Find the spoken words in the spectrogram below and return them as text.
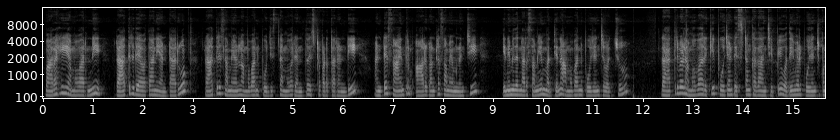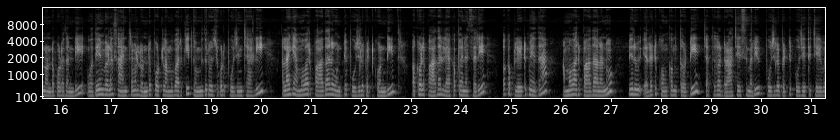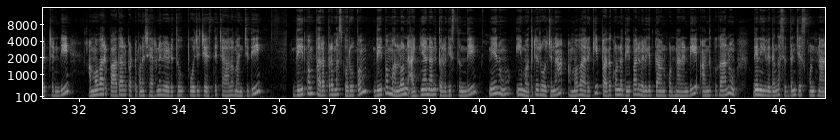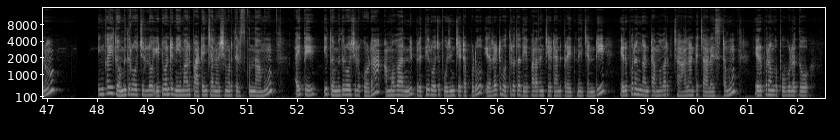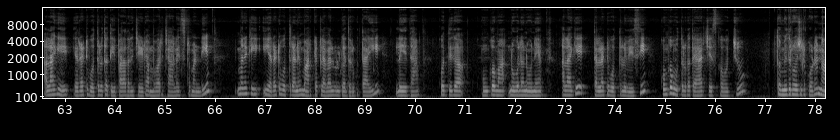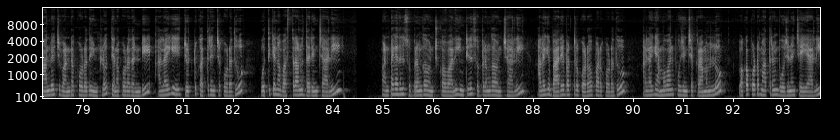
వరహి అమ్మవారిని రాత్రి దేవత అని అంటారు. రాత్రి సమయంలో అమ్మవారిని పూజిస్తే అమ్మవారు ఎంతో ఇష్టపడతారండి. అంటే సాయంత్రం ఆరు గంటల సమయం నుంచి ఎనిమిదిన్నర సమయం మధ్యన అమ్మవారిని పూజించవచ్చు. రాత్రివేళ అమ్మవారికి పూజ అంటే ఇష్టం కదా అని చెప్పి ఉదయం వేళ పూజించకుండా ఉండకూడదండి. ఉదయం వేళ సాయంత్రం వేళ రెండు పూట్ల అమ్మవారికి తొమ్మిది రోజులు కూడా పూజించాలి. అలాగే అమ్మవారి పాదాలు ఉంటే పూజలు పెట్టుకోండి. ఒకవేళ పాదాలు లేకపోయినా సరే ఒక ప్లేట్ మీద అమ్మవారి పాదాలను మీరు ఎర్రటి కుంకంతో చక్కగా డ్రా చేసి మరి పూజలో పెట్టి పూజ అయితే చేయవచ్చండి. అమ్మవారి పాదాలు పట్టుకున్న శరణ వేడుతూ పూజ చేస్తే చాలా మంచిది. దీపం పరబ్రహ్మ స్వరూపం దీపం మనలోని అజ్ఞానాన్ని తొలగిస్తుంది. నేను ఈ మొదటి రోజున అమ్మవారికి పదకొండు దీపాలు వెలిగిద్దాం అనుకుంటున్నానండి. అందుకుగాను నేను ఈ విధంగా సిద్ధం చేసుకుంటున్నాను. ఇంకా ఈ తొమ్మిది రోజుల్లో ఎటువంటి నియమాలు పాటించాలనే విషయం కూడా తెలుసుకుందాము. అయితే ఈ తొమ్మిది రోజులు కూడా అమ్మవారిని ప్రతిరోజు పూజించేటప్పుడు ఎర్రటి ఒత్తులతో దీపారాధన చేయడానికి ప్రయత్నించండి. ఎరుపు రంగు అంటే అమ్మవారికి చాలా అంటే చాలా ఇష్టము. ఎరుపు రంగు పువ్వులతో అలాగే ఎర్రటి ఒత్తులతో దీపారాధన చేయడం అమ్మవారికి చాలా ఇష్టం అండి మనకి ఈ ఎర్రటి ఒత్తులు అనేవి మార్కెట్లో అవైలబుల్గా దొరుకుతాయి. లేదా కొద్దిగా కుంకుమ నువ్వుల నూనె అలాగే తెల్లటి ఒత్తులు వేసి కుంకుమ ఒత్తులుగా తయారు చేసుకోవచ్చు. తొమ్మిది రోజులు కూడా నాన్ వెజ్ వండకూడదు ఇంట్లో తినకూడదండి. అలాగే జుట్టు కత్తిరించకూడదు. ఉతికిన వస్త్రాలను ధరించాలి. వంటగదిని శుభ్రంగా ఉంచుకోవాలి. ఇంటిని శుభ్రంగా ఉంచాలి. అలాగే భార్యాభర్తలు గొడవ పడకూడదు. అలాగే అమ్మవారిని పూజించే క్రమంలో ఒక పూట మాత్రమే భోజనం చేయాలి.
